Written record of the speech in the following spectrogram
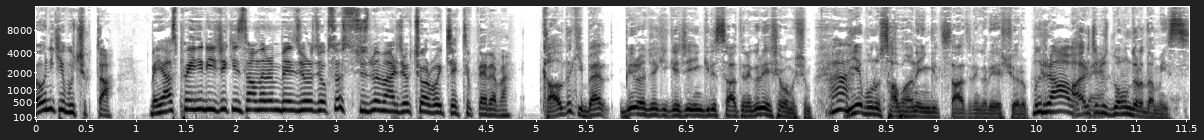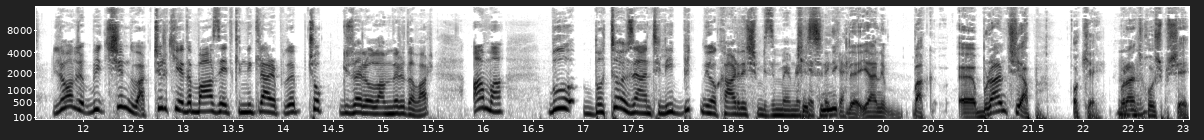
12 buçukta Beyaz peynir yiyecek insanlara mı benziyoruz yoksa süzme mercimek çorba içecek tiplere mi? Kaldı ki ben bir önceki gece İngiliz saatine göre yaşamamışım. Ha. Niye bunu sabahını İngiliz saatine göre yaşıyorum? Bravo Ayrıca be. biz Londra'da mıyız? Londra, şimdi bak Türkiye'de bazı etkinlikler yapılıyor. Çok güzel olanları da var. Ama bu batı özentiliği bitmiyor kardeşim bizim memleketteki. Kesinlikle yani bak e, brunch yap. Okey. Brunch hoş bir şey.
